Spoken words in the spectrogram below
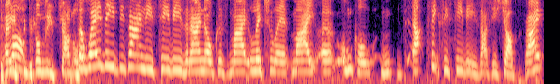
paying Well, to be on these channels. The way they design these TVs, and I know because my literally my uh, uncle mm, uh, fixes TVs. That's his job, right?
